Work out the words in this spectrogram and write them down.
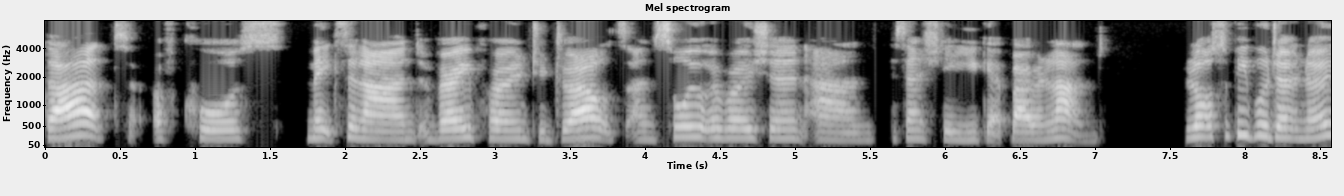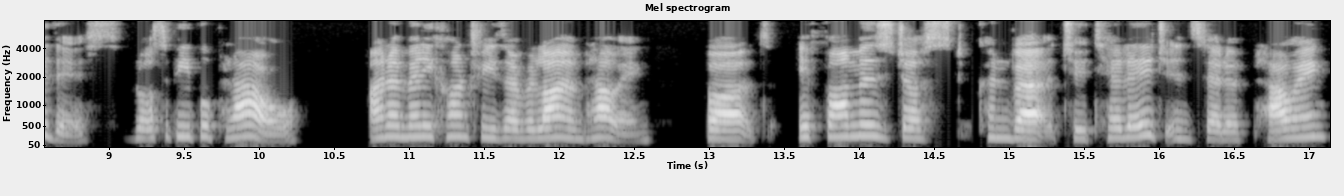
that, of course, makes the land very prone to droughts and soil erosion, and essentially you get barren land. Lots of people don't know this. Lots of people plough. I know many countries that rely on ploughing, but if farmers just convert to tillage instead of ploughing,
